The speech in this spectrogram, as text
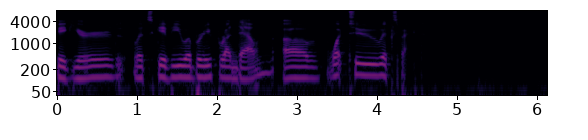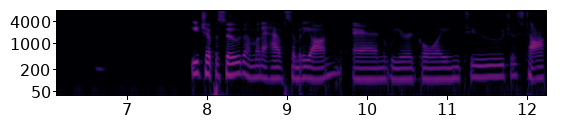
figured let's give you a brief rundown of what to expect. Each episode, I'm going to have somebody on, and we are going to just talk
